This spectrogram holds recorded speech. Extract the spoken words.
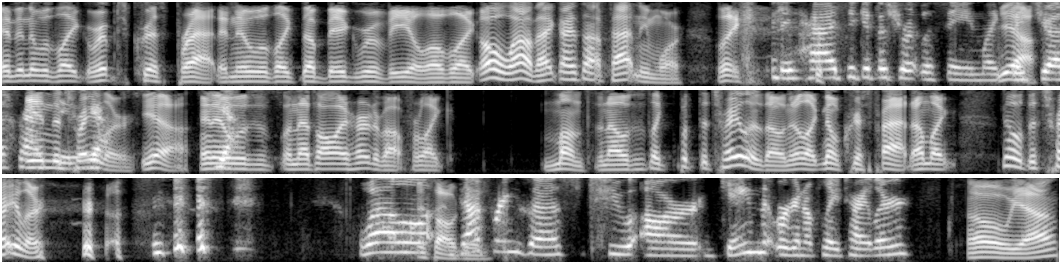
and then it was like ripped Chris Pratt, and it was like the big reveal of like, oh wow, that guy's not fat anymore. Like They had to get the shirtless scene. Like Yeah, they just had in the to, yeah. trailer, yeah. And it Yeah. was just, and that's all I heard about for like months, and I was just like, but the trailer though, and they're like, no, Chris Pratt. And I'm like, no, the trailer. Well, that good. brings us to our game that we're gonna play, Tyler. oh yeah.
